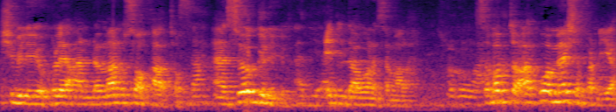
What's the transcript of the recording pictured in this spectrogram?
shibil iyo kule aan dhammaan u soo qaato. Aan soo geliyo. Cidi daawanaysa ma laha. Sababtoo ah kuwa meesha fadhiya.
